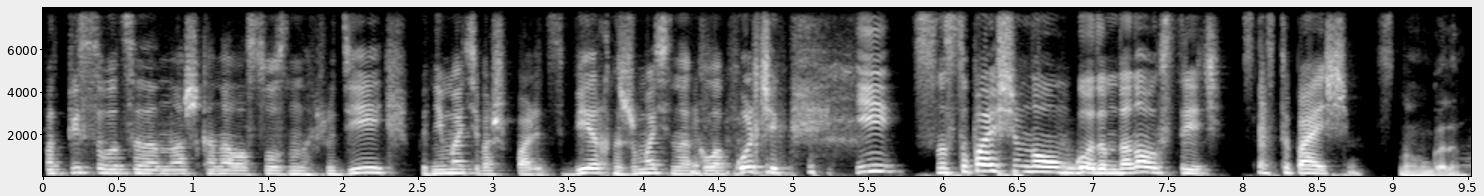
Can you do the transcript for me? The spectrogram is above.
подписываться на наш канал осознанных людей, поднимайте ваш палец вверх, нажимайте на колокольчик. И с наступающим Новым годом! До новых встреч! С наступающим! С Новым годом!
